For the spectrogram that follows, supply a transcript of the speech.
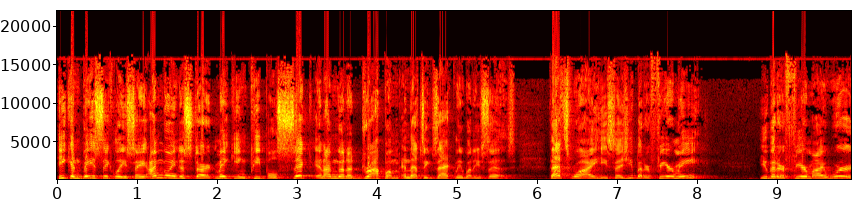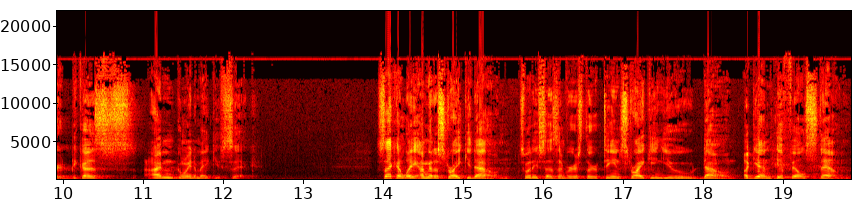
he can basically say, I'm going to start making people sick and I'm going to drop them. And that's exactly what he says. That's why he says, You better fear me. You better fear my word because I'm going to make you sick. Secondly, I'm going to strike you down. That's what he says in verse 13, striking you down. Again, hifil stem.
